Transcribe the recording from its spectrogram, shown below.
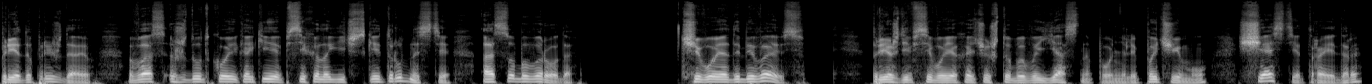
Предупреждаю, вас ждут кое-какие психологические трудности особого рода. Чего я добиваюсь? Прежде всего я хочу, чтобы вы ясно поняли, почему счастье трейдера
